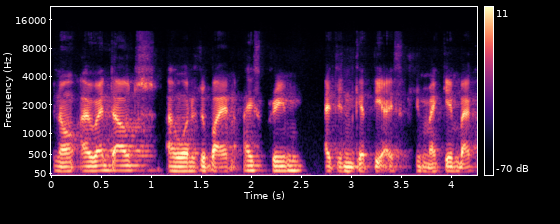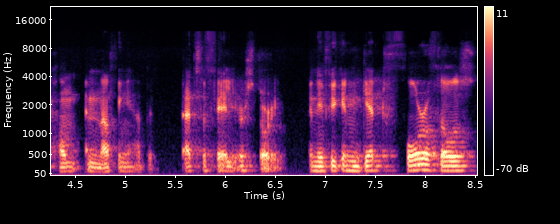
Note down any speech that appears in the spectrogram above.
you know, I went out, I wanted to buy an ice cream, I didn't get the ice cream, I came back home and nothing happened. That's a failure story. And if you can get four of those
